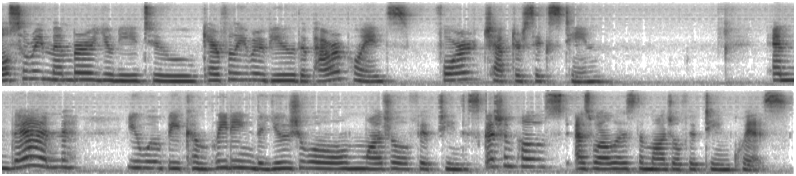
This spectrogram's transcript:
Also remember you need to carefully review the PowerPoints for Chapter 16. And then you will be completing the usual Module 15 discussion post as well as the Module 15 quiz.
